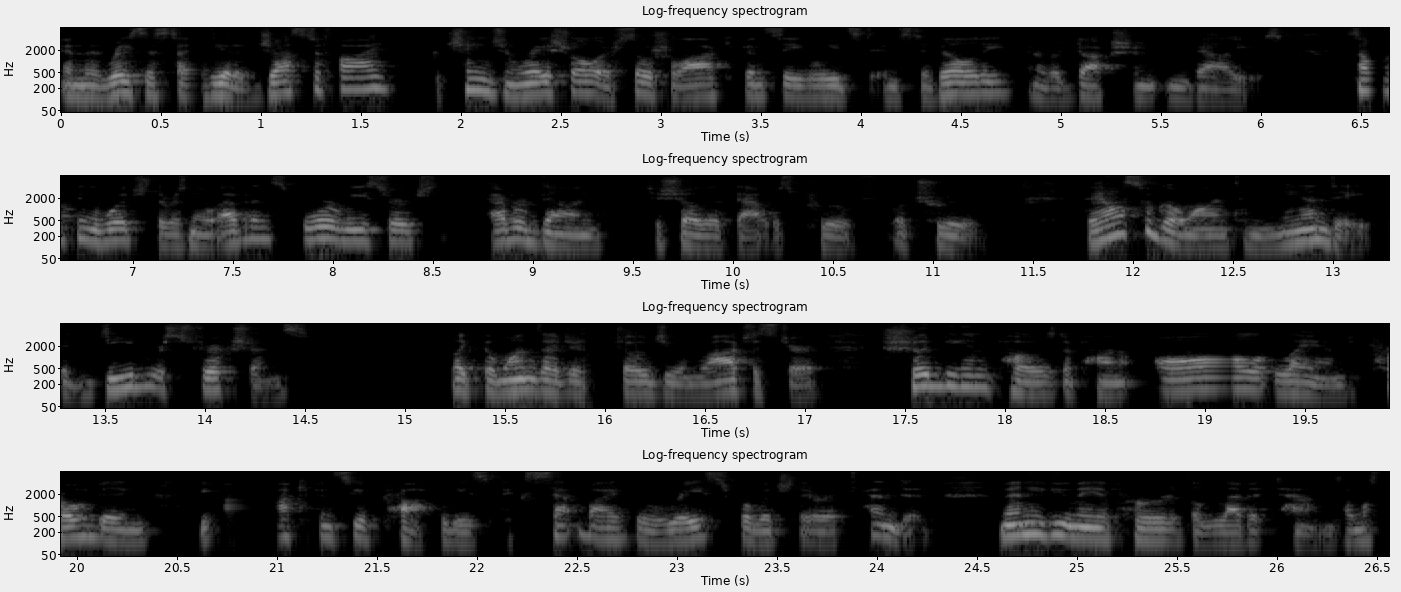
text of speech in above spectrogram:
And the racist idea to justify a change in racial or social occupancy leads to instability and a reduction in values, something of which there was no evidence or research ever done to show that that was proof or true. They also go on to mandate that deed restrictions like the ones I just showed you in Rochester, should be imposed upon all land, prohibiting the occupancy of properties except by the race for which they are attended. Many of you may have heard of the Levitt towns. Almost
